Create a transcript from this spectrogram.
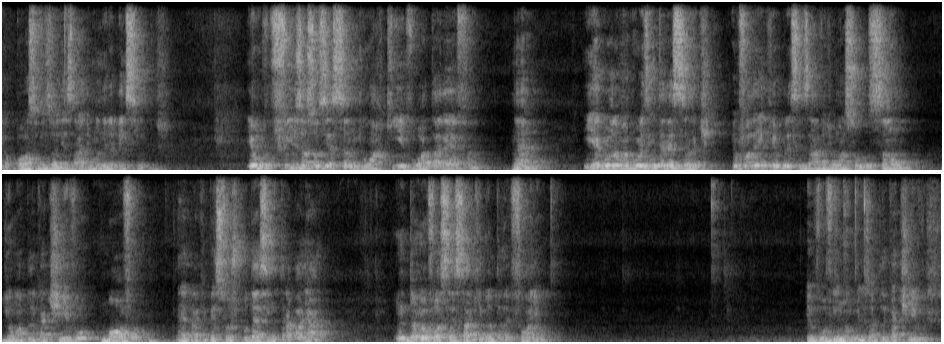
eu posso visualizar de maneira bem simples. Eu fiz a associação de um arquivo à tarefa, né? E agora uma coisa interessante, eu falei que eu precisava de uma solução de um aplicativo móvel, né? Para que pessoas pudessem trabalhar. Então eu vou acessar aqui meu telefone, eu vou vir nos meus aplicativos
